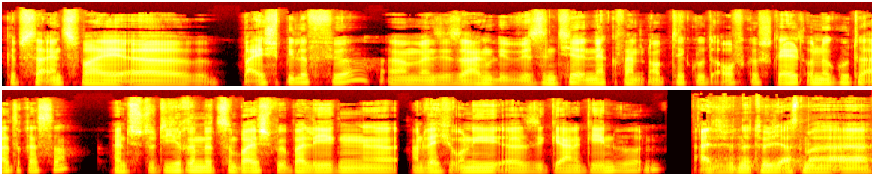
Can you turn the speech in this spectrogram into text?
Gibt es da ein, zwei äh, Beispiele für, ähm, wenn Sie sagen, wir sind hier in der Quantenoptik gut aufgestellt und eine gute Adresse? Wenn Studierende zum Beispiel überlegen, äh, an welche Uni äh, sie gerne gehen würden? Also ich würde natürlich erstmal äh,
